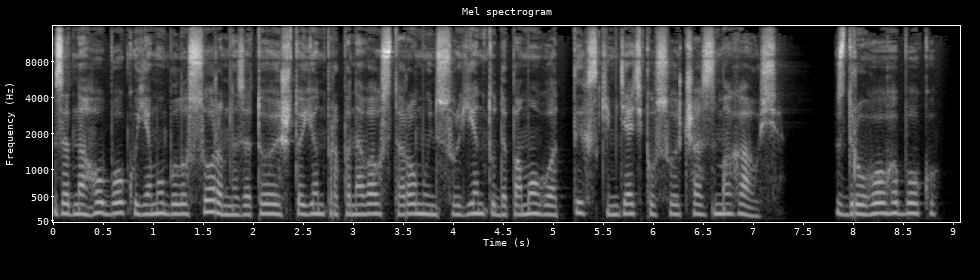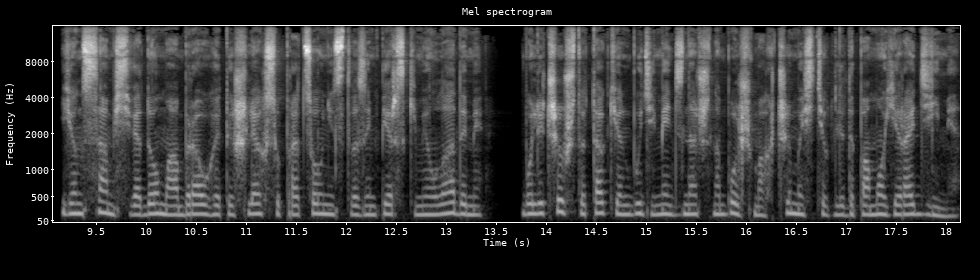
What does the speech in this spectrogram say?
З аднаго боку яму было сорамна за тое, што ён прапанаваў старому інсургенту дапамогу ад тых, з кім дзядзька ў свой час змагаўся. З другога боку ён сам свядома абраў гэты шлях супрацоўніцтва з імперскімі ўладамі, бо лічыў, што так ён будзе мець значна больш магчымасцяў для дапамогі радзіме.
